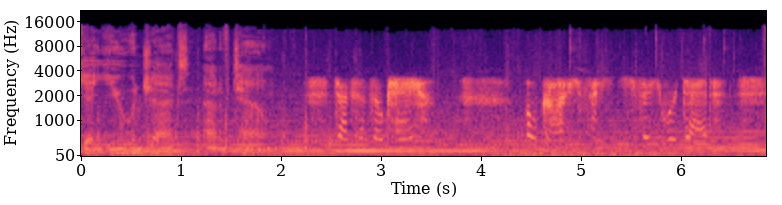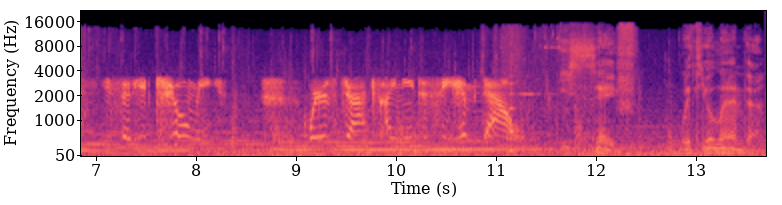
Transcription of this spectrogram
get you and Jax out of town. Jackson's okay? Oh God, he said he said you were dead. He said he'd kill me. Where's Jax? I need to see him now. He's safe. With Yolanda.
